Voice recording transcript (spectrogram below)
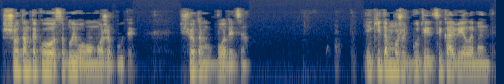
Що там такого особливого може бути? Що там вводиться? Які там можуть бути цікаві елементи?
